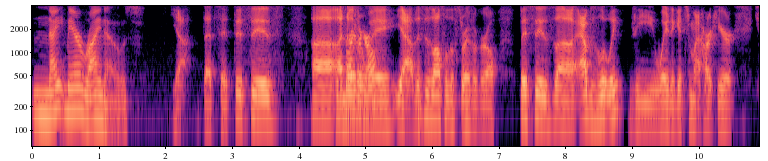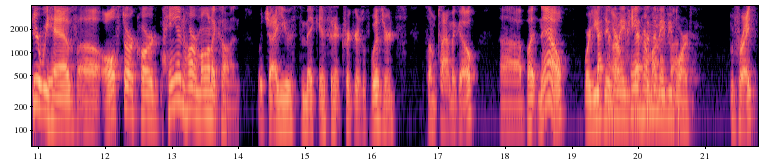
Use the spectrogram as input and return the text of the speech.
Nightmare Rhinos. Yeah, that's it. This is uh, The story of a another way. Yeah, this is also the story of a girl. This is uh, absolutely the way to get to my heart here. Here we have uh, All Star card Panharmonicon, which I used to make infinite triggers with wizards some time ago. Uh, but now we're using our Maybe, that's in the Maybe board. Right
